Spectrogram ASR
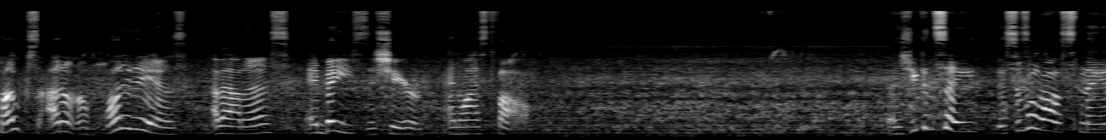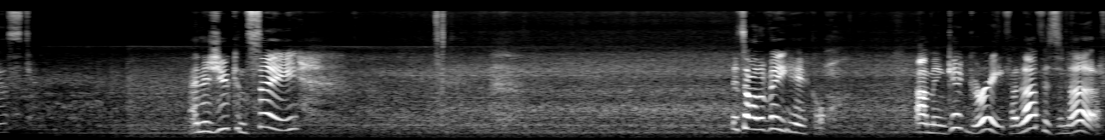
Folks, I don't know what it is about us and bees this year and last fall. As you can see, this is a wasp nest. And as you can see, it's on a vehicle. I mean, good grief, enough is enough.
